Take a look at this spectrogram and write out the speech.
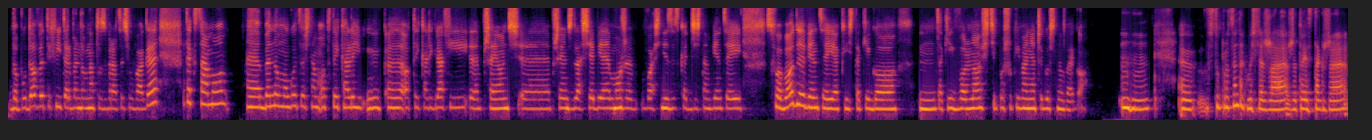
do budowy tych liter, będą na to zwracać uwagę. Tak samo e, będą mogły coś tam od tej, kali, e, od tej kaligrafii e, przejąć, przejąć dla siebie, może właśnie zyskać gdzieś tam więcej swobody, więcej jakiejś takiego, mm, takiej wolności poszukiwania czegoś nowego. Mhm. E, w stu procentach myślę, że, że to jest tak, że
